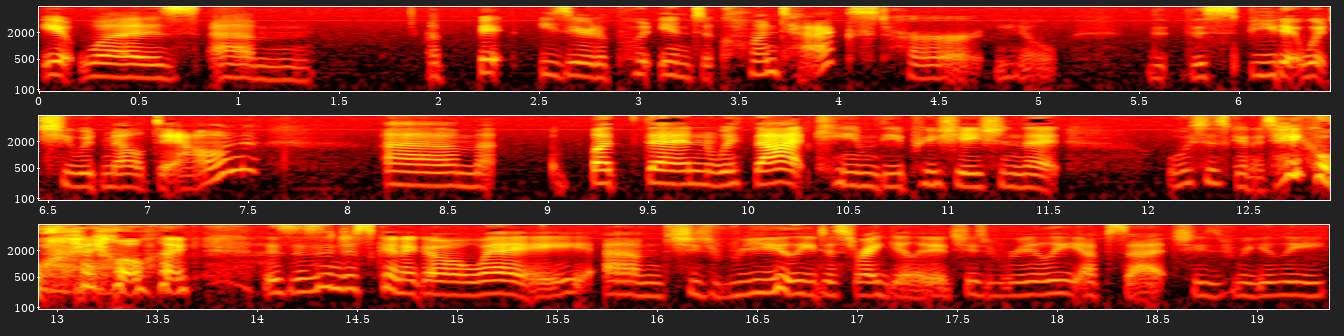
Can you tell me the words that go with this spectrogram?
it was um, a bit easier to put into context her, you know, the, the speed at which she would melt down. Um, but then with that came the appreciation that well, this is going to take a while. like this isn't just going to go away. Um, she's really dysregulated. She's really upset. She's really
